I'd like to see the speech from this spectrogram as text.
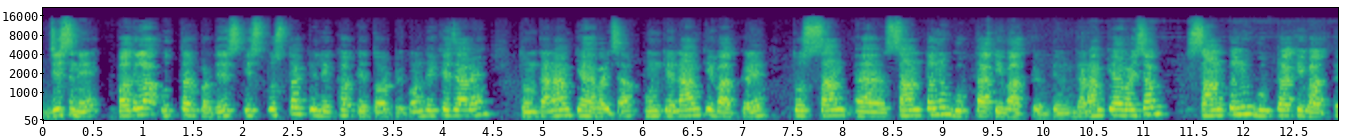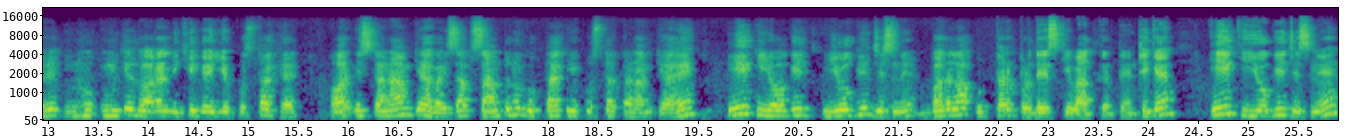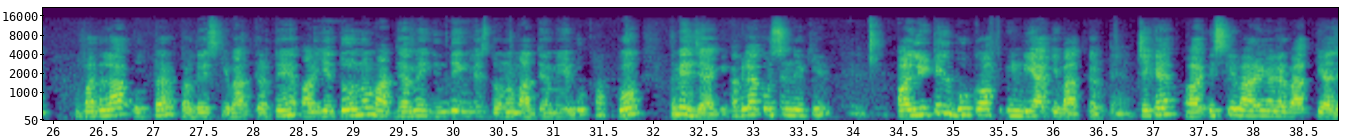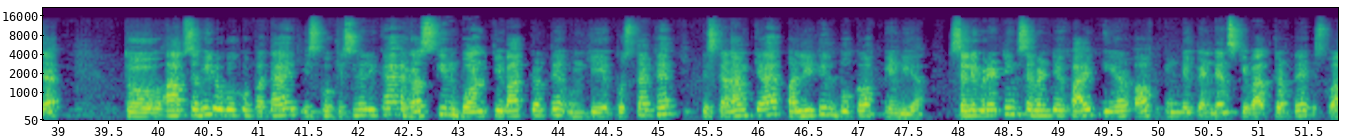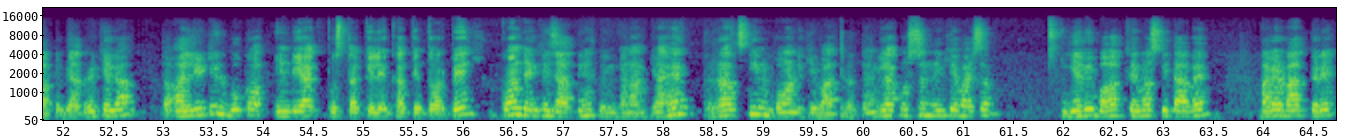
जिसने बदला उत्तर प्रदेश, इस पुस्तक के लेखक के तौर पे कौन देखे जा रहे हैं? तो उनका नाम क्या है भाई साहब? उनके नाम की बात करें तो शांत शांतनु गुप्ता की बात करते हैं। उनका नाम क्या है भाई साहब? शांतनु गुप्ता की बात करें। इन्हों, इनके द्वारा लिखी गई ये पुस्तक है और इसका नाम क्या है भाई साहब? शांतनु गुप्ता की पुस्तक का नाम क्या है? एक योगी योगी जिसने बदला उत्तर प्रदेश की बात करते हैं, ठीक है? एक योगी जिसने बदला उत्तर प्रदेश की बात करते हैं, और ये दोनों माध्यम में, हिंदी, इंग्लिश दोनों माध्यम में ये बुक आपको मिल जाएगी। अगला क्वेश्चन देखिए। और लिटिल बुक ऑफ़ इंडिया की बात करते हैं, ठीक है? और इसके बारे में अगर बात किया जाए तो आप सभी लोगों को पता है इसको किसने लिखा है? रस्किन बॉन्ड की बात करते हैं, उनकी ये पुस्तक है। इसका नाम क्या है? A little book of India celebrating 75 year of independence की बात करते हैं, इसको आप लोग याद रखिएगा। तो a little book of India पुस्तक के लेखक के तौर पे कौन देखे जाते हैं? तो इनका नाम क्या है? रस्किन बॉन्ड की बात करते हैं। अगला क्वेश्चन देखिए भाई साहब। ये भी बहुत फ़ेमस किताब है। अगर बात करें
